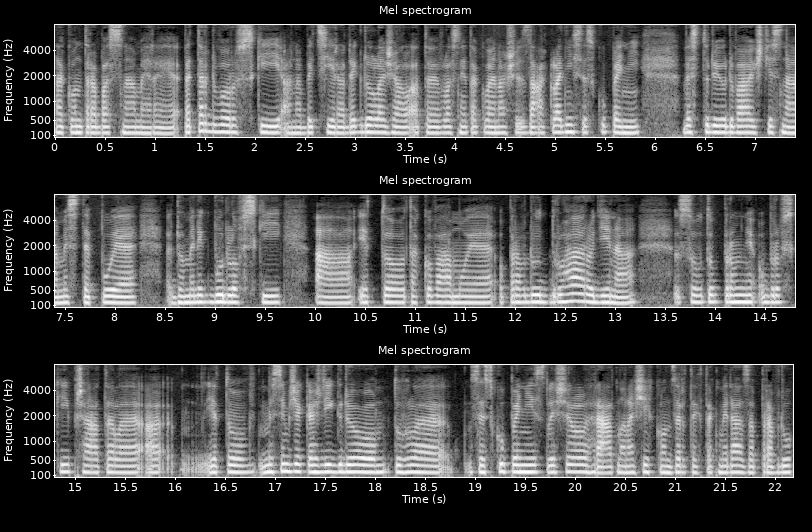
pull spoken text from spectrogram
na kontrabas s námi hraje Petr Dvorský a na bicí Radek Doležal a to je vlastně takové naše základní seskupení. Ve studiu 2 ještě s námi stepuje Dominik Budlovský a je to taková moje opravdu druhá rodina. Jsou to pro mě obrovský přátelé a je to, myslím, že každý, kdo tuhle seskupení slyšel hrát na našich koncertech, tak mi dá zapravdu,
